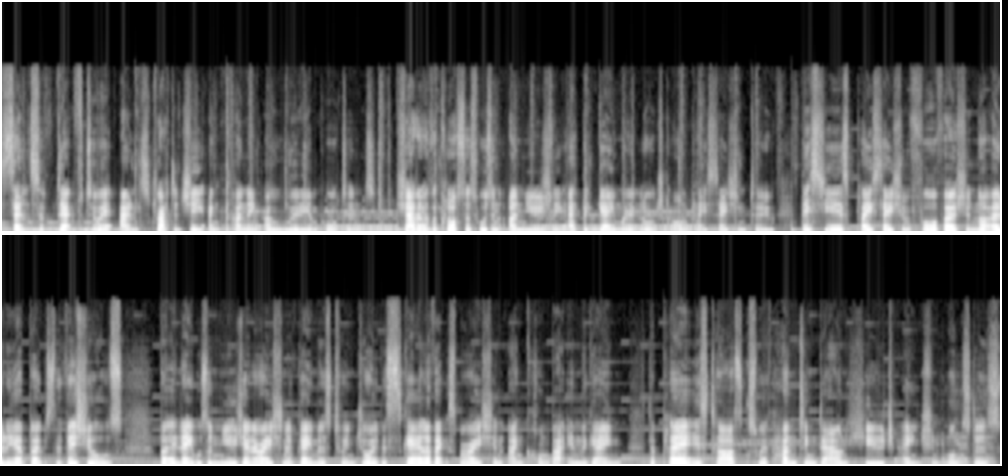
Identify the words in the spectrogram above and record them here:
sense of depth to it, and strategy and cunning are really important. Shadow of the Colossus was an unusually epic game when it launched on PlayStation 2. This year's PlayStation 4 version not only updates the visuals, but enables a new generation of gamers to enjoy the scale of exploration and combat in the game. The player is tasked with hunting down huge ancient monsters.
